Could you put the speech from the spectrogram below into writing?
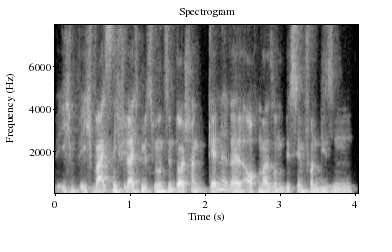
ich, ich weiß nicht, vielleicht müssen wir uns in Deutschland generell auch mal so ein bisschen von diesen,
